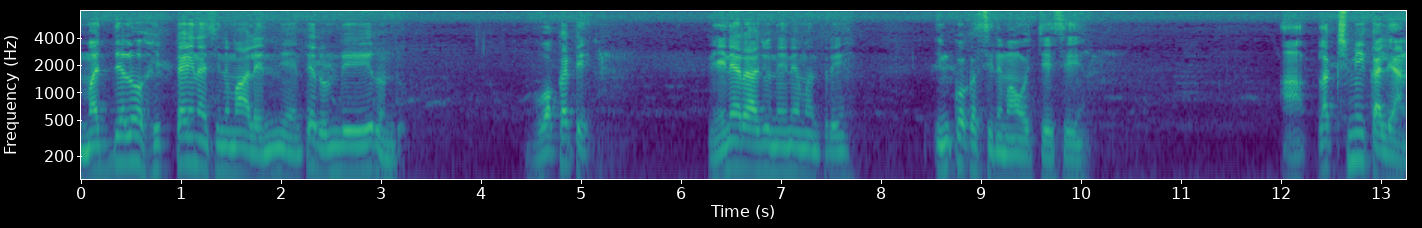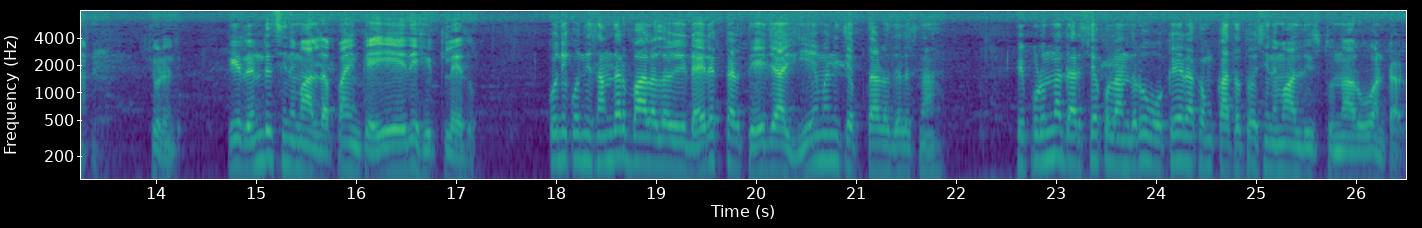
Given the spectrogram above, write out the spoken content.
మధ్యలో హిట్ అయిన సినిమాలు ఎన్ని అంటే రెండే రెండు. ఒకటి నేనే రాజు నేనే మంత్రి. ఇంకొక సినిమా వచ్చేసి లక్ష్మీ కళ్యాణం. చూడండి ఈ రెండు సినిమాలు తప్ప ఇంకా ఏది హిట్ లేదు. కొన్ని కొన్ని సందర్భాలలో ఈ డైరెక్టర్ తేజ ఏమని చెప్తాడో తెలిసిన? ఇప్పుడున్న దర్శకులందరూ ఒకే రకం కథతో సినిమాలు తీస్తున్నారు అంటాడు.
